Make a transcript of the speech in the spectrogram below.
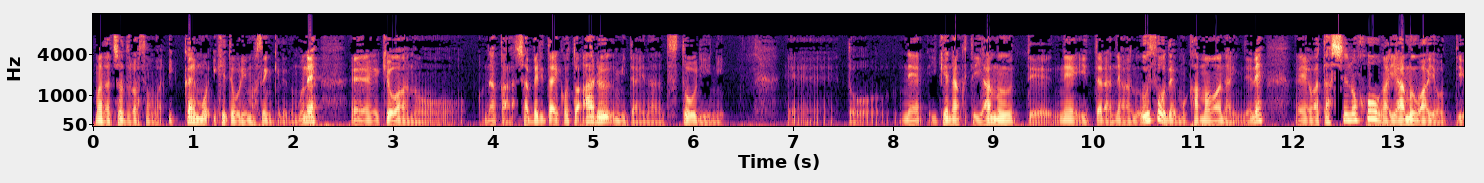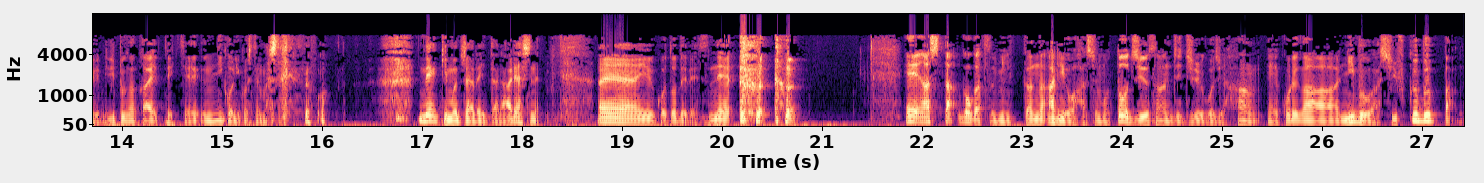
まだチャドラさんは一回も行けておりませんけれどもね、え、今日はあの、なんか喋りたいことあるみたいなストーリーに、えー、っと、ね、いけなくて病むってね、言ったらね、あの、嘘でも構わないんでね、えー、私の方が病むわよっていうリプが返ってきて、ニコニコしてましたけども。ね、気持ち悪いたらありゃしない。えー、いうことでですね。えー、明日5月3日が有尾橋本13時15時半。えー、これが2部は私服物販とい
